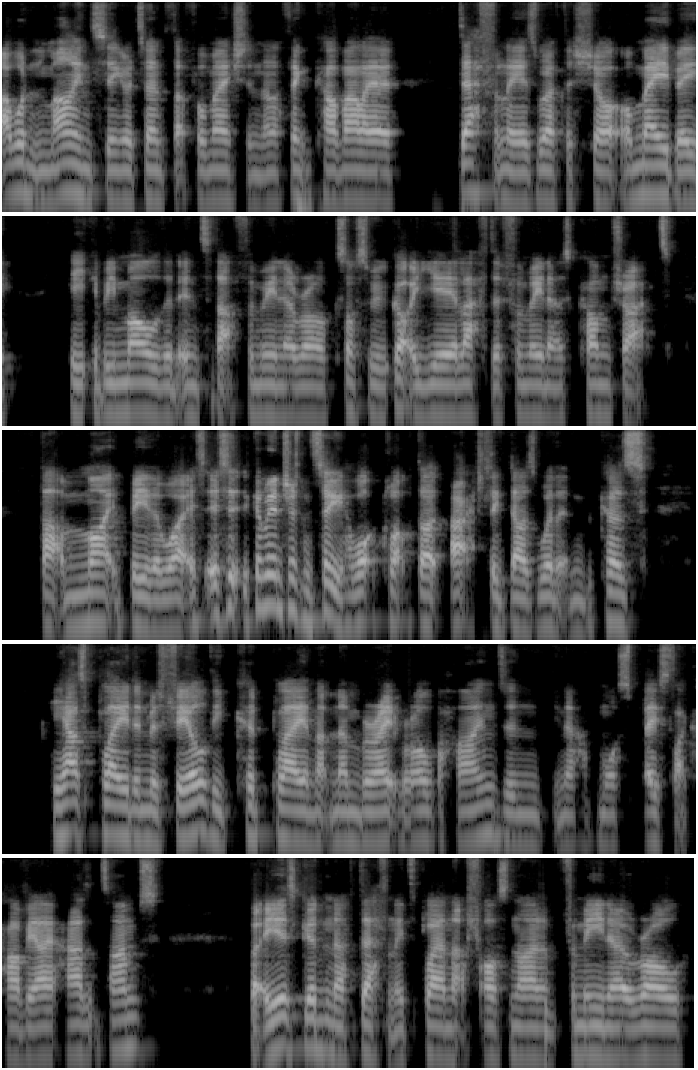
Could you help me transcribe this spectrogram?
I wouldn't mind seeing a return to that formation. And I think Carvalho definitely is worth a shot. Or maybe he could be moulded into that Firmino role because obviously we've got a year left of Firmino's contract. That might be the way. It's, it's, it's going to be interesting to see what Klopp do, actually does with it, and because he has played in midfield, he could play in that number eight role behind and you know have more space like Javier has at times. But he is good enough definitely to play in that false nine Firmino role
